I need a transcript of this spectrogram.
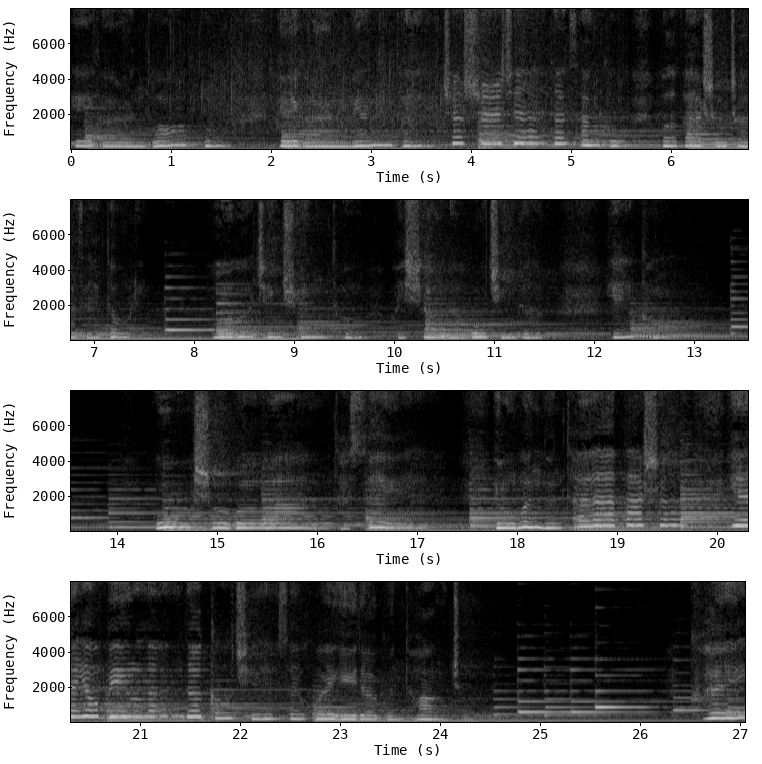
一个人踱步，一个人面对这世界的残酷。我把手插在兜里，握紧拳头，回想那无尽的夜空。无数过往的岁月，有温暖的跋涉，也有冰冷的苟且，在回忆的滚烫中，亏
